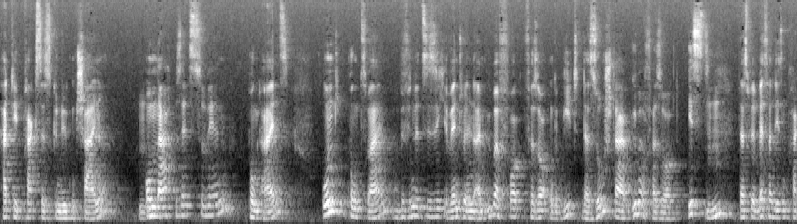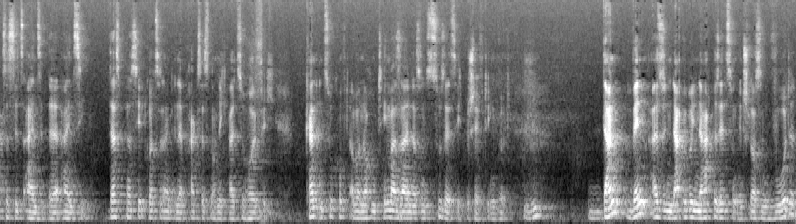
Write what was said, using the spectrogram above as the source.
hat die Praxis genügend Scheine, mhm. um nachbesetzt zu werden, Punkt 1. Und Punkt 2, befindet sie sich eventuell in einem überversorgten Gebiet, das so stark überversorgt ist, mhm. dass wir besser diesen Praxissitz äh, einziehen. Das passiert Gott sei Dank in der Praxis noch nicht allzu häufig. Kann in Zukunft aber noch ein Thema sein, das uns zusätzlich beschäftigen wird. Mhm. Dann, wenn also über die Nachbesetzung entschlossen wurde,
